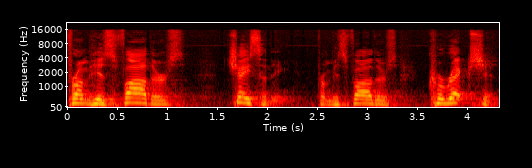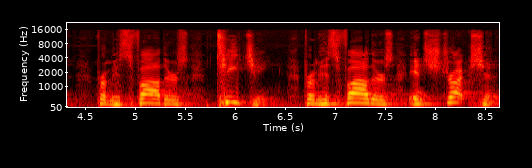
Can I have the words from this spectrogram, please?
from his father's chastening, from his father's correction, from his father's teaching, from his father's instruction.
